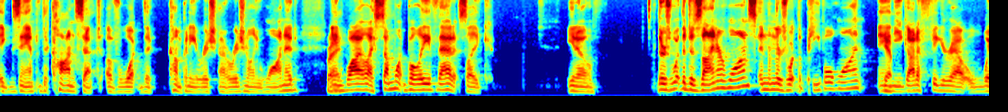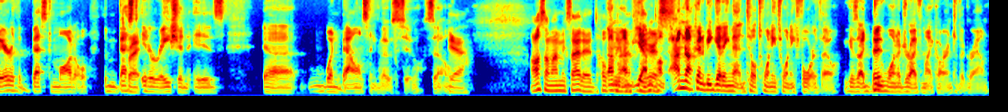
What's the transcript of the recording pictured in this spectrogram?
example, the concept of what the company orig- originally wanted. right. And while I somewhat believe that, it's like, you know, there's what the designer wants, and then there's what the people want, and Yep. you got to figure out where the best model, the best Right. iteration is uh, when balancing those two. So yeah. Awesome. I'm excited. Hopefully, I'm, I'm, yeah, I'm I'm not going to be getting that until 2024 though, because I do want to drive my car into the ground.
